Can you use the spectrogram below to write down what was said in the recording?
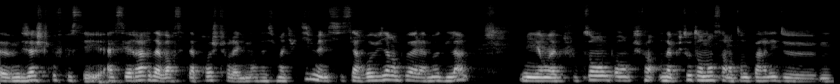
Euh, déjà, je trouve que c'est assez rare d'avoir cette approche sur l'alimentation intuitive, même si ça revient un peu à la mode là. Mais on a tout le temps, enfin, on a plutôt tendance à entendre parler de, de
